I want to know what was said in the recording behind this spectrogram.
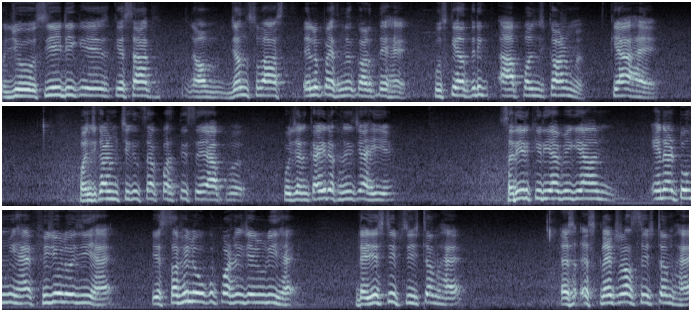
जो सी के, के साथ अब जन स्वास्थ्य एलोपैथ में करते हैं। उसके अतिरिक्त आप पंचकर्म क्या है? पंचकर्म चिकित्सा पद्धति से आप को जानकारी रखनी चाहिए। शरीर क्रिया विज्ञान एनाटोमी है फिजियोलॉजी है, ये सभी लोगों को पढ़नी ज़रूरी है। डाइजेस्टिव सिस्टम है स्केलेटरल सिस्टम है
